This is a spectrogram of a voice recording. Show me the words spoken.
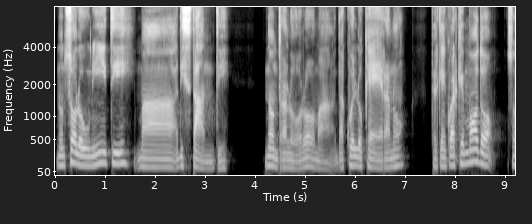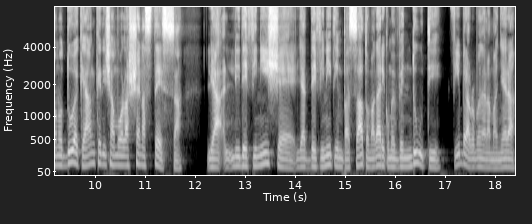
non solo uniti ma distanti, non tra loro ma da quello che erano, perché in qualche modo sono due che anche diciamo la scena stessa li, ha, li definisce, li ha definiti in passato magari come venduti fibra proprio nella maniera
